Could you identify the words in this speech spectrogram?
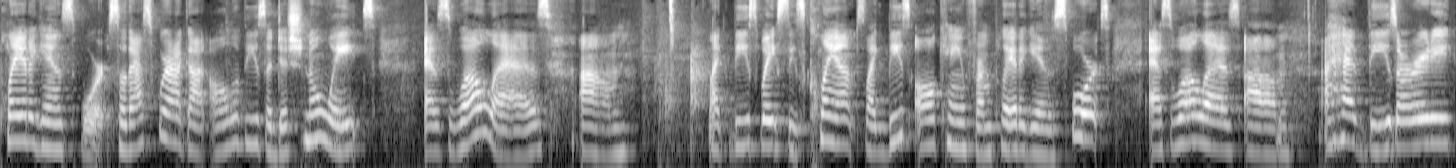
Play It Again Sports. So that's where I got all of these additional weights as well as um, like these weights, these clamps, like these all came from Play It Again Sports, as well as um, I had these already.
